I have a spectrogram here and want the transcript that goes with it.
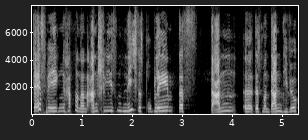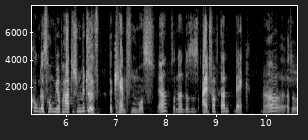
deswegen hat man dann anschließend nicht das Problem, dass dann, äh, dass man dann die Wirkung des homöopathischen Mittels bekämpfen muss, ja, sondern das ist einfach dann weg. Ja, also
